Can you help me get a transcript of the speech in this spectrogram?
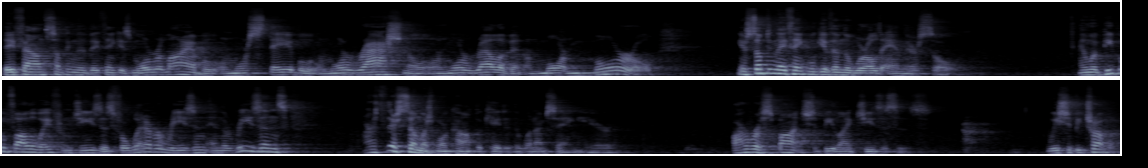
They found something that they think is more reliable or more stable or more rational or more relevant or more moral. You know, something they think will give them the world and their soul. And when people fall away from Jesus for whatever reason, and the reasons are they're so much more complicated than what I'm saying here. Our response should be like Jesus's. We should be troubled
